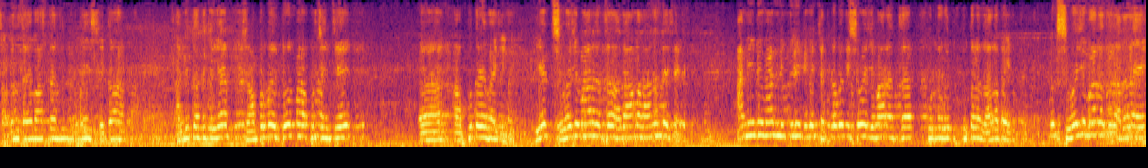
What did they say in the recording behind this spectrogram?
साधन साहेब असताना सुद्धा सांगितलं होतं या शहापूरमध्ये दोन महापुरुषांचे पुतळे पाहिजे. एक शिवाजी महाराजांचा झाला आम्हाला आनंद आहे साहेब. आम्ही बी मागणी केली की छत्रपती शिवाजी महाराजांचा पूर्ण पुतळा झाला पाहिजे. पण शिवाजी महाराज झाला नाही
